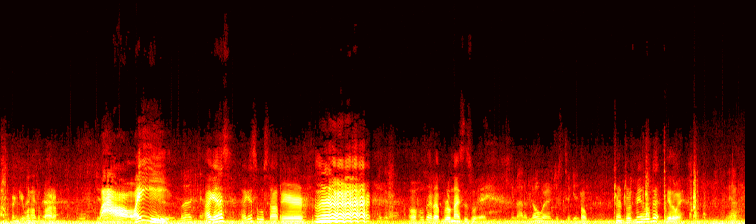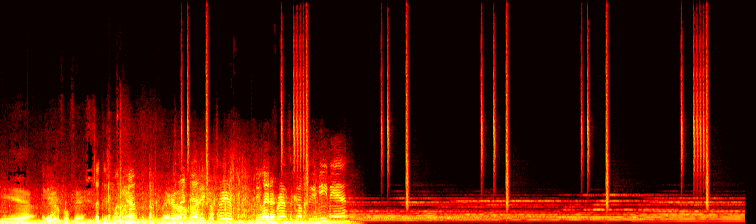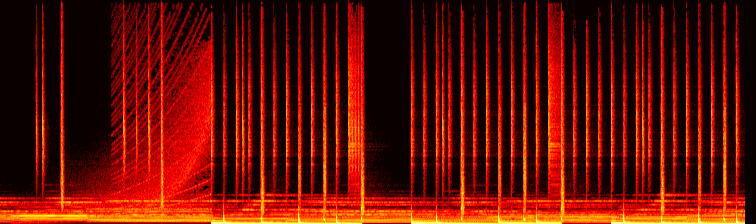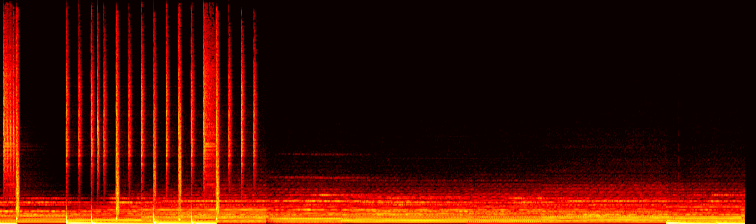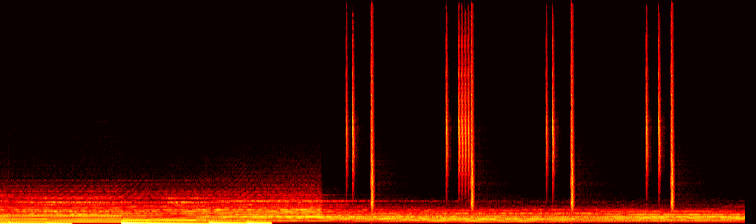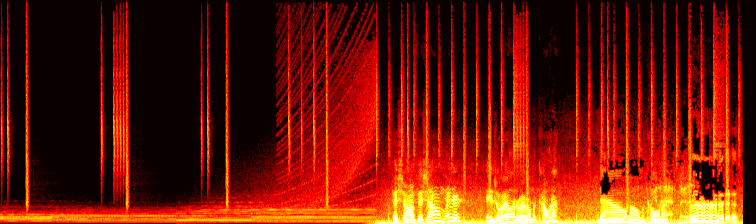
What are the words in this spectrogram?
I can get one off the bottom. Wow! Hey! I guess. I guess we'll stop here. Look at that. oh, hold that up real nice this way. Came out of nowhere and just took it. Oh. Turn towards me a little bit. The other way. Yeah. Yeah. At that. Beautiful fish. Let this one go. Later, little buddy. Go tell your See you later. friends to come see me, man. Fish on, fish on, Leonard. Angel Island right on the corner. Down on the corner.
